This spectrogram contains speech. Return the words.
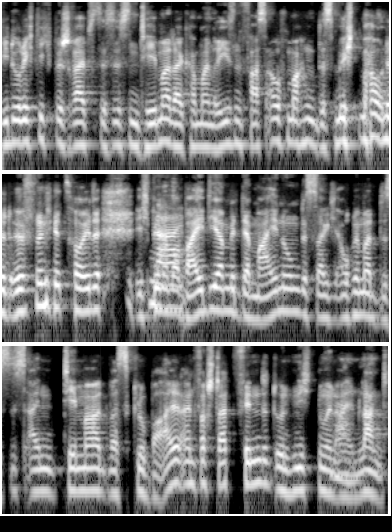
wie du richtig beschreibst, das ist ein Thema, da kann man einen riesen Fass aufmachen. Das möchte man auch nicht öffnen jetzt heute. Ich bin aber Nein. bei dir mit der Meinung, das sage ich auch immer, das ist ein Thema, was global einfach stattfindet und nicht nur in einem Land.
